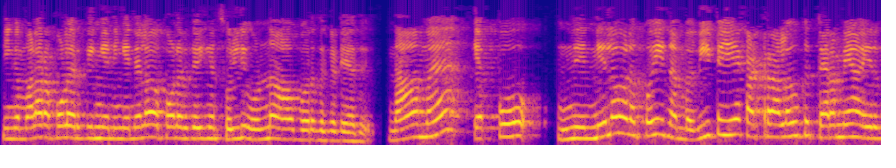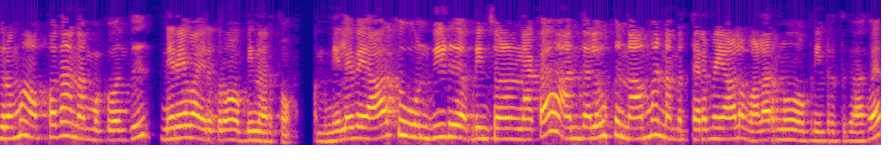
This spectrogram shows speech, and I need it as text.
நீங்க மலர போல இருக்கீங்க நீங்க நிலவ போல இருக்கீங்கன்னு சொல்லி ஒண்ணும் ஆக போறது கிடையாது. நாம எப்போ நிலவுல போய் நம்ம வீட்டையே கட்டுற அளவுக்கு திறமையா இருக்கிறோமோ அப்பதான் நமக்கு வந்து நிறைவா இருக்கிறோம் அப்படின்னு அர்த்தம். நம்ம நிலவை ஆக்கு உன் வீடு அப்படின்னு சொன்னோம்னாக்கா அந்த அளவுக்கு நாம நம்ம திறமையால வளரணும் அப்படின்றதுக்காக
